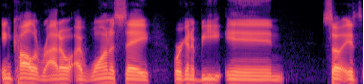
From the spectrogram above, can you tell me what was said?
In Colorado, I want to say we're going to be in, so it's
